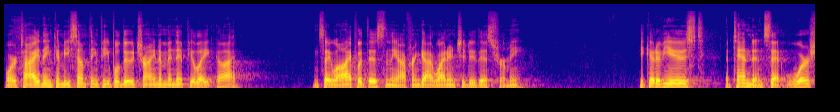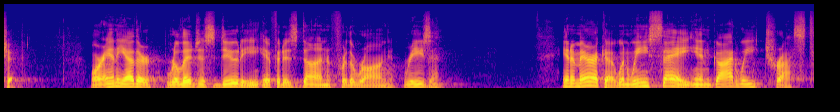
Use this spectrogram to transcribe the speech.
or tithing can be something people do trying to manipulate God and say, Well, I put this in the offering, God, why didn't you do this for me? He could have used attendance at worship or any other religious duty if it is done for the wrong reason. In America, when we say, In God we trust,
